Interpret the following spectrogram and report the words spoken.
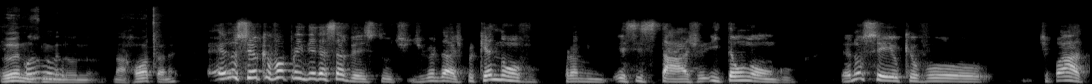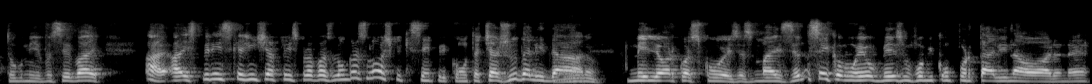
anos no, no, na rota, né? Eu não sei o que eu vou aprender dessa vez, Tuti, de verdade, porque é novo para mim esse estágio e tão longo. Eu não sei o que eu vou, tipo, ah, Togumi, você vai, ah, a experiência que a gente já fez provas longas, lógico que sempre conta, te ajuda a lidar claro. melhor com as coisas, mas eu não sei como eu mesmo vou me comportar ali na hora, né?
